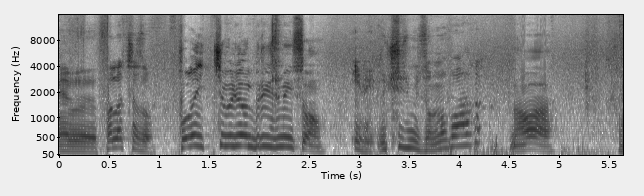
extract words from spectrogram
Ee, pılı içeceğiz onu. Pulu 2 milyon 100 min som. Evet 300 milyon mu farkı? Ava. He.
